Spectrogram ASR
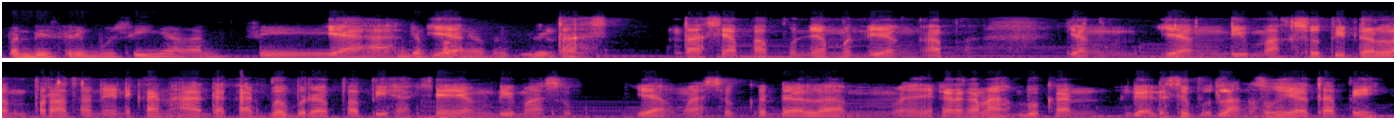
pendistribusinya kan si ya, Jepang ya, sendiri entah, entah siapa pun yang yang apa yang yang dimaksud di dalam peraturan ini kan ada kan beberapa pihaknya yang dimasuk yang masuk ke dalam karena bukan nggak disebut langsung ya tapi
